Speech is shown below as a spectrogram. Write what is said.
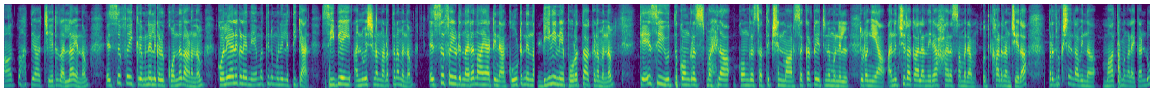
ആത്മഹത്യ ചെയ്തതല്ല എന്നും എസ് എഫ് ഐ ക്രിമിനലുകൾ കൊന്നതാണെന്നും കൊലയാളികളെ നിയമത്തിന് മുന്നിൽ എത്തിക്കാൻ സി ബി ഐ അന്വേഷണം നടത്തണമെന്നും എസ് എഫ് ഐയുടെ നരനായാട്ടിന് കൂട്ടുനിന്ന ഡീനിനെ പുറത്താക്കണമെന്നും K S U youth Congress Mahila Congress അധ്യക്ഷന്മാർ സെക്രട്ടേറിയറ്റിന് മുന്നിൽ തുടങ്ങിയ അനിശ്ചിതകാല നിരാഹാര സമരം ഉദ്ഘാടനം ചെയ്ത പ്രതിപക്ഷ നേതാവ് ഇന്ന് മാധ്യമങ്ങളെ കണ്ടു.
